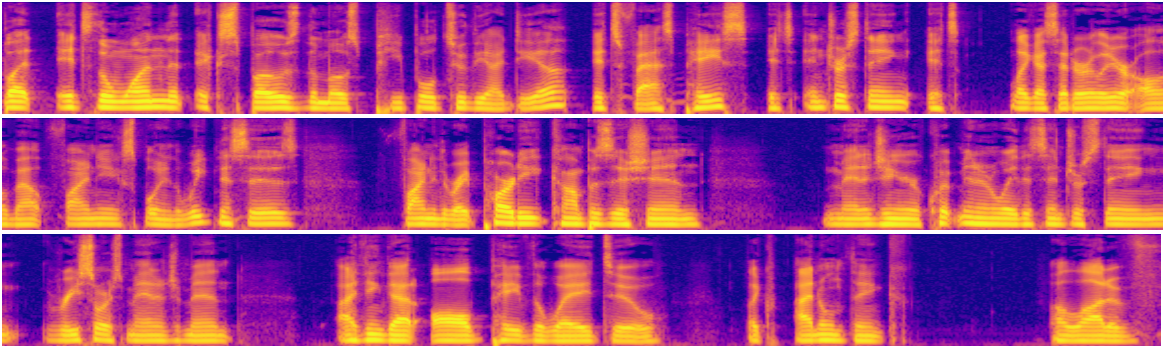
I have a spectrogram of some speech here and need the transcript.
but it's the one that exposed the most people to the idea. It's fast paced, it's interesting, it's like I said earlier, all about finding, exploiting the weaknesses, finding the right party composition, managing your equipment in a way that's interesting, resource management. I think that all paved the way to Like I don't think a lot of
